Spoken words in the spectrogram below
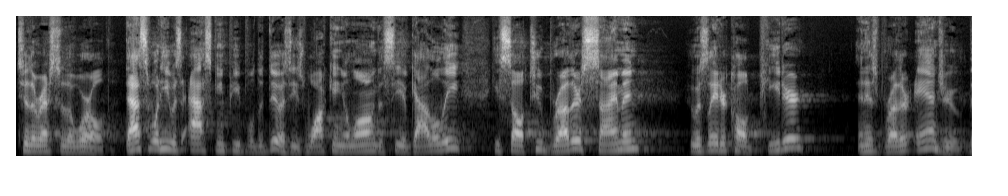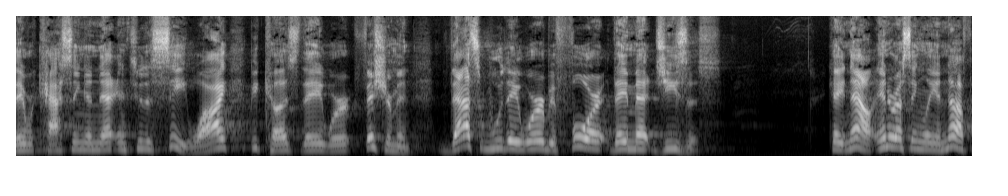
to the rest of the world. That's what he was asking people to do. As he's walking along the Sea of Galilee, he saw two brothers, Simon who was later called Peter, and his brother Andrew. They were casting a net into the sea. Why? Because they were fishermen. That's who they were before they met Jesus. Okay, now, interestingly enough,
